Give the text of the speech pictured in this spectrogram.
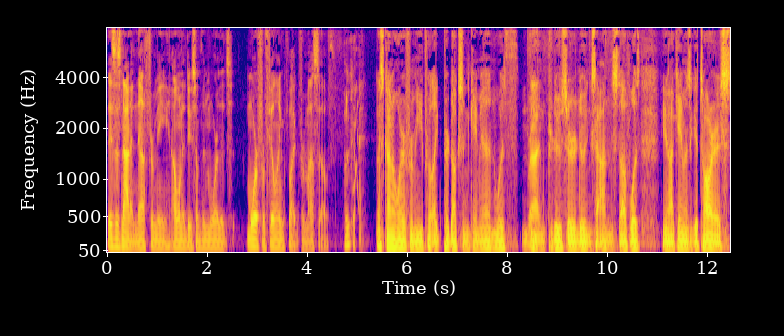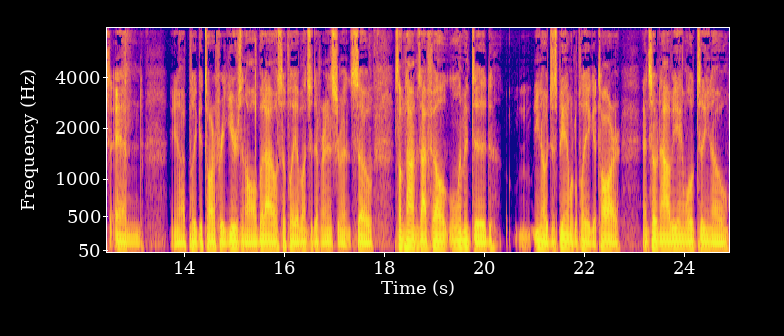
this is not enough for me. I want to do something more that's more fulfilling, like for myself. Okay. That's kind of where for me, like production came in with being Right. producer and doing sound and stuff. Was you know I came as a guitarist and you know I played guitar for years and all, but I also play a bunch of different instruments. So sometimes I felt limited, you know, just being able to play a guitar, and so now being able to you know,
